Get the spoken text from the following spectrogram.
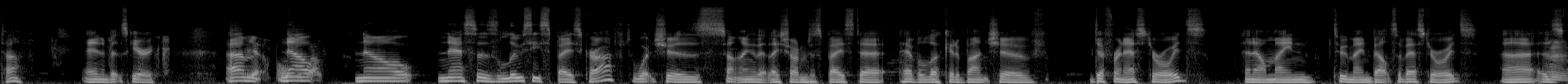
tough and a bit scary. Um, Yeah, now, above. Now NASA's Lucy spacecraft, which is something that they shot into space to have a look at a bunch of different asteroids in our main two main belts of asteroids, uh, is Hmm.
